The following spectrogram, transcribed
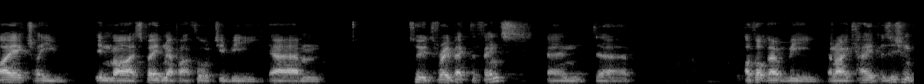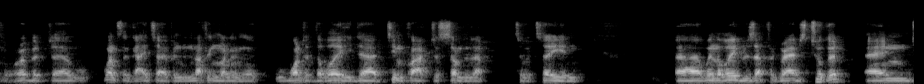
I actually in my speed map, I thought you'd be um, two, three back the fence, and uh, I thought that would be an okay position for her. But uh, once the gates opened and nothing wanted the lead, uh, Tim Clark just summed it up to a T. And uh, when the lead was up for grabs, took it. And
